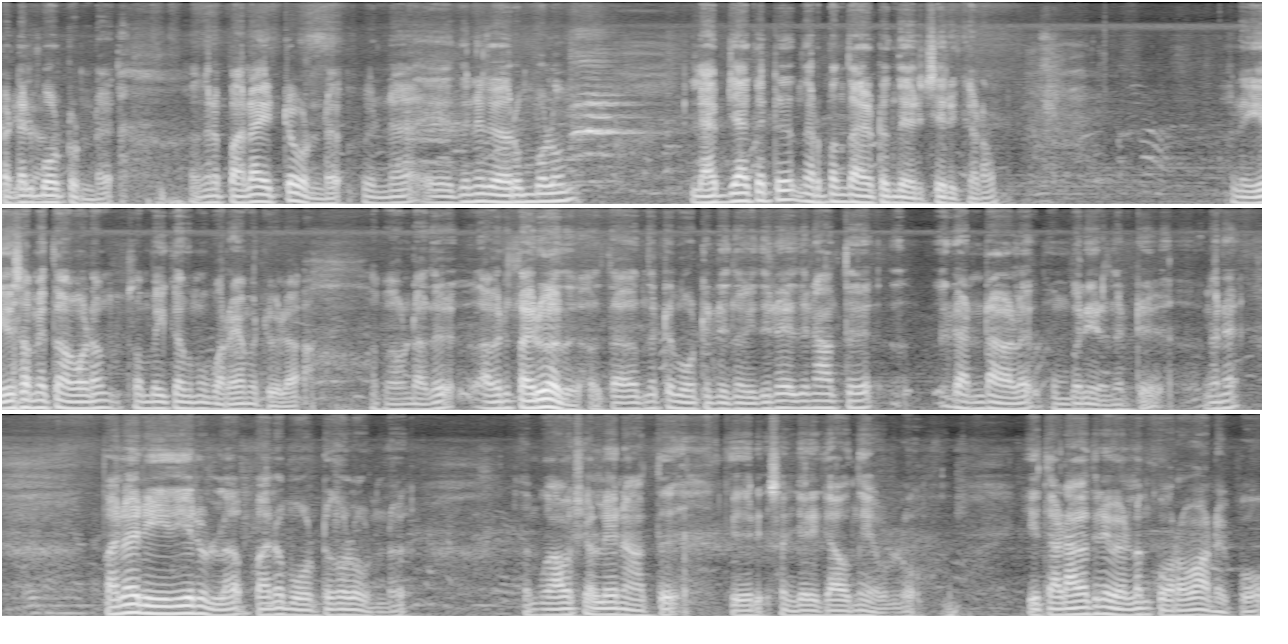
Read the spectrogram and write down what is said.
പെഡൽ ബോട്ടുണ്ട്. അങ്ങനെ പല ഐറ്റം ഉണ്ട്. പിന്നെ ഇതിന് കയറുമ്പോഴും ലൈഫ് ജാക്കറ്റ് നിർബന്ധമായിട്ടും ധരിച്ചിരിക്കണം. പിന്നെ ഏത് സമയത്തും അപകടം സംഭവിക്കാൻ നമുക്ക് പറയാൻ പറ്റില്ല അതുകൊണ്ട് അത് അവർ തരും അത്. അത് തന്നിട്ട് ബോട്ടിൽ ഇരുന്നു ഇതിന് ഇതിനകത്ത് രണ്ടാൾ മുമ്പിൽ ഇരുന്നിട്ട് അങ്ങനെ പല രീതിയിലുള്ള പല ബോട്ടുകളും ഉണ്ട്. നമുക്ക് ആവശ്യമുള്ളതിനകത്ത് കയറി സഞ്ചരിക്കാവുന്നേ ഉള്ളൂ. ഈ തടാകത്തിലെ വെള്ളം കുറവാണ് ഇപ്പോൾ.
